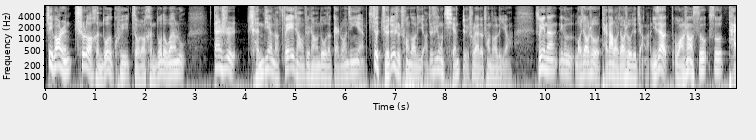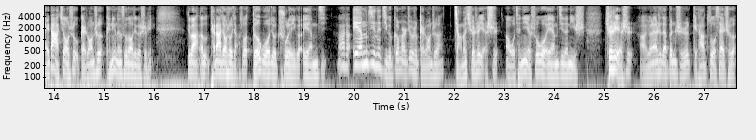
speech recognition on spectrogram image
这帮人吃了很多的亏，走了很多的弯路，但是沉淀了非常非常多的改装经验，这绝对是创造力啊，这是用钱怼出来的创造力啊。所以呢，那个老教授，台大老教授就讲了，你在网上搜搜台大教授改装车，肯定能搜到这个视频。对吧？呃，台大教授讲说，德国就出了一个 AMG 啊，这 AMG 那几个哥们儿就是改装车，讲的确实也是啊。我曾经也说过 AMG 的历史，确实也是啊。原来是在奔驰给他做赛车，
